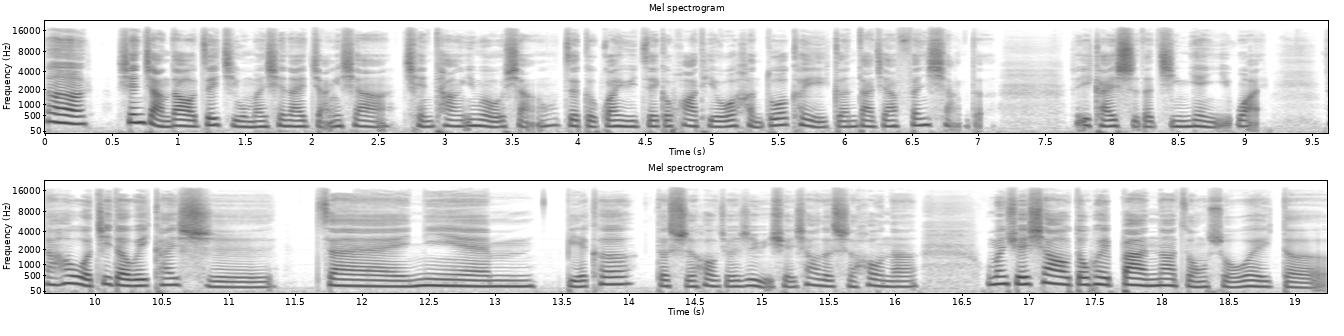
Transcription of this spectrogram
那先讲到这一集，我们先来讲一下钱汤，因为我想这个关于这个话题，我很多可以跟大家分享的，一开始的经验以外，然后我记得我一开始在念别科的时候，就日语学校的时候呢，我们学校都会办那种所谓的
